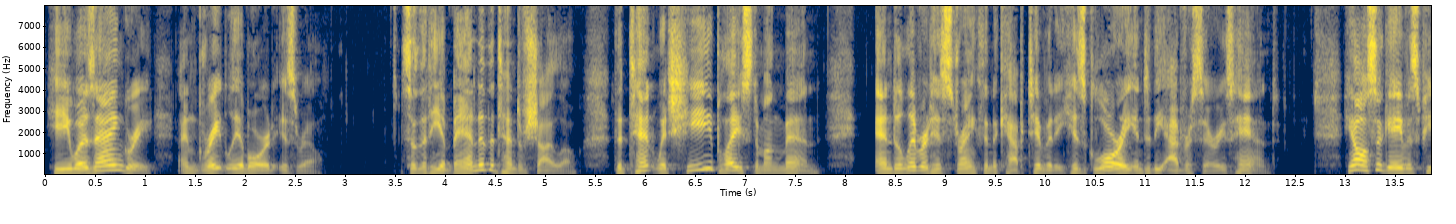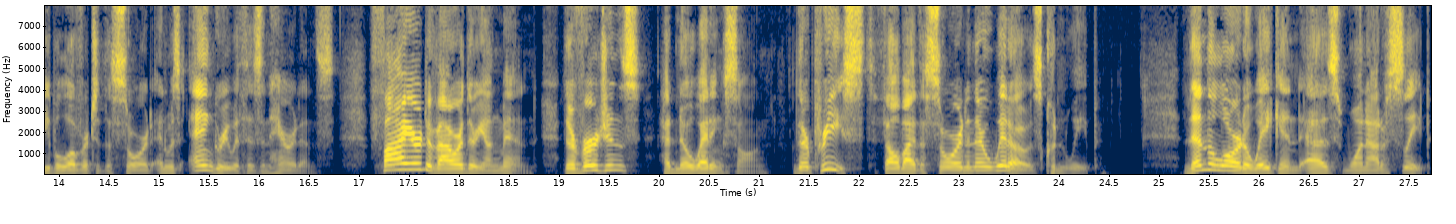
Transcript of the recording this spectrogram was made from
he was angry and greatly abhorred Israel. So that he abandoned the tent of Shiloh, the tent which he placed among men, and delivered his strength into captivity, his glory into the adversary's hand. He also gave his people over to the sword and was angry with his inheritance. Fire devoured their young men. Their virgins had no wedding song. Their priests fell by the sword, and their widows couldn't weep. Then the Lord awakened as one out of sleep,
